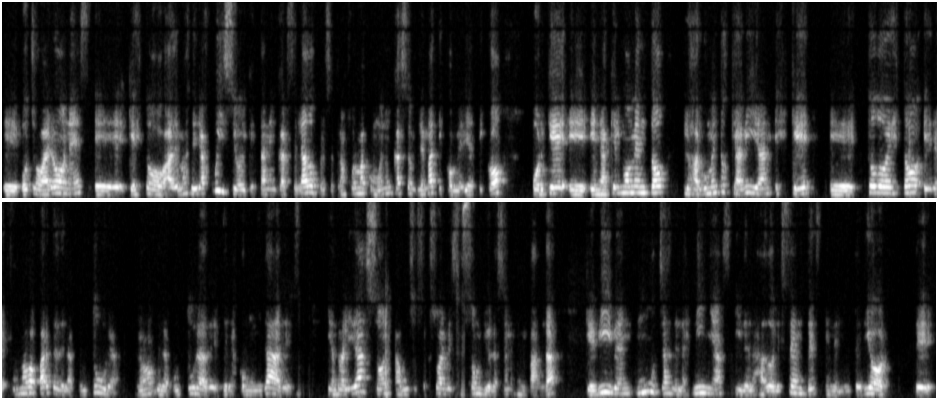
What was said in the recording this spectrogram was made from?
eh, ocho varones, eh, que esto, además de ir a juicio y que están encarcelados, pero se transforma como en un caso emblemático mediático, porque eh, en aquel momento los argumentos que habían es que todo esto formaba parte de la cultura, ¿no? de la cultura de, de las comunidades, y en realidad son abusos sexuales, son violaciones en banda, que viven muchas de las niñas y de las adolescentes en el interior de,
